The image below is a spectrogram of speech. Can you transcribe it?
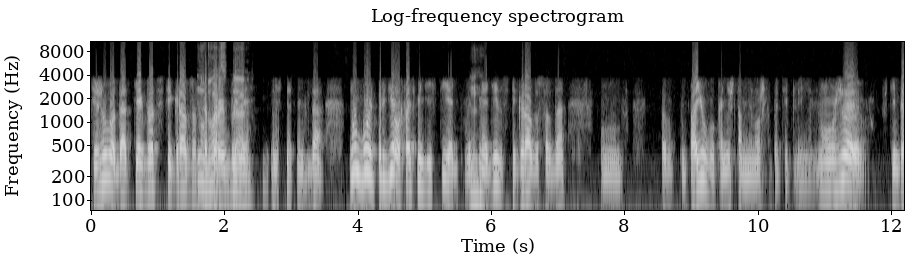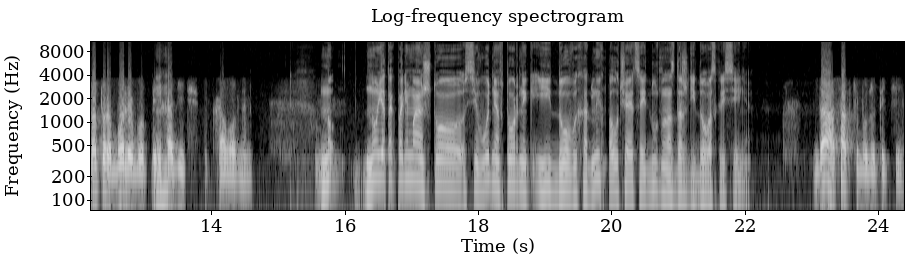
тяжело, да, тех 20 градусов, ну, 20, которые были, да. да. Ну, будет в пределах 8-10, 8-11 градусов, да. По югу, конечно, там немножко потеплее. Но уже температуры более будут переходить к холодным. Ну, но я так понимаю, что сегодня вторник и до выходных, получается, идут у нас дожди до воскресенья. Да, осадки будут идти.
